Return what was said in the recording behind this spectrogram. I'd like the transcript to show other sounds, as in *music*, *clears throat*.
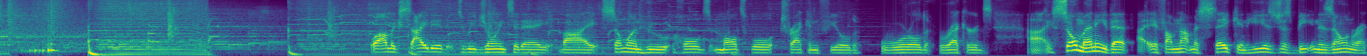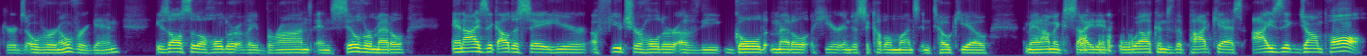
Well, I'm excited to be joined today by someone who holds multiple track and field world records. Uh, so many that, if I'm not mistaken, he has just beaten his own records over and over again. He's also the holder of a bronze and silver medal. And Isaac, I'll just say here, a future holder of the gold medal here in just a couple months in Tokyo. Man, I'm excited. *laughs* Welcome to the podcast, Isaac Jean-Paul.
